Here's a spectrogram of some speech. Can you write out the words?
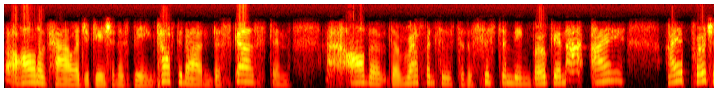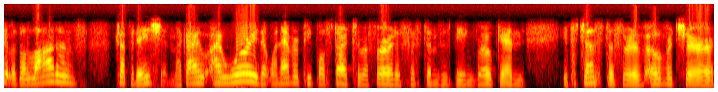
all of how education is being talked about and discussed, and uh, all the the references to the system being broken. I I, I approach it with a lot of trepidation. Like I, I worry that whenever people start to refer to systems as being broken, it's just a sort of overture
